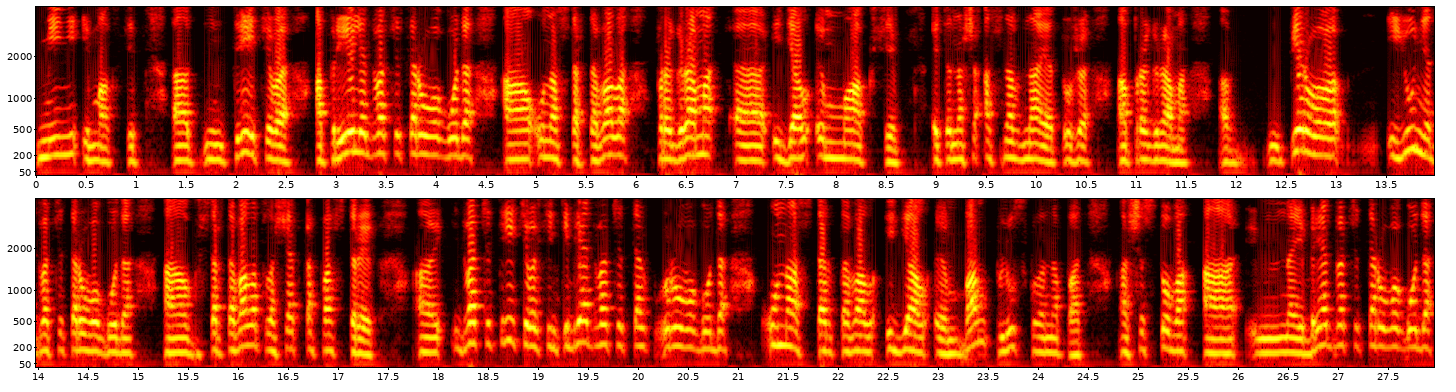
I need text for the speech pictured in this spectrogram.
Мини и Макси. 3 апреля 2022 года у нас стартовала программа Идеал М Макси. Это наша основная тоже программа. 1 июня 2022 года а, стартовала площадка Fast Track. 23 а, сентября 2022 года у нас стартовал Идеал М-банк плюс Клонопад. А 6 а, ноября 2022 года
